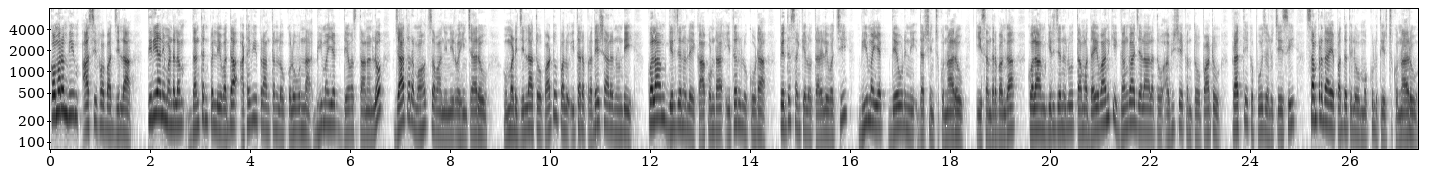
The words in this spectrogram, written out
కొమరం భీం ఆసిఫాబాద్ జిల్లా తిరియాని మండలం దంతన్పల్లి వద్ద అటవీ ప్రాంతంలో కొలువున్న భీమయ్యక్ దేవస్థానంలో జాతర మహోత్సవాన్ని నిర్వహించారు. ఉమ్మడి జిల్లాతో పాటు పలు ఇతర ప్రదేశాల నుండి కొలాం గిరిజనులే కాకుండా ఇతరులు కూడా పెద్ద సంఖ్యలో తరలివచ్చి భీమయ్యక్ దేవుడిని దర్శించుకున్నారు. ఈ సందర్భంగా కొలాం గిరిజనులు తమ దైవానికి గంగా జలాలతో అభిషేకంతో పాటు ప్రత్యేక పూజలు చేసి సంప్రదాయ పద్ధతిలో మొక్కులు తీర్చుకున్నారు.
